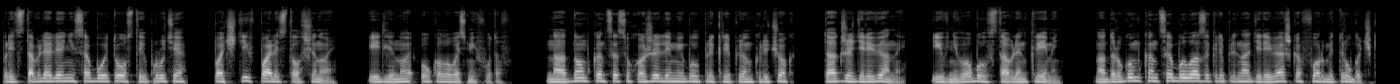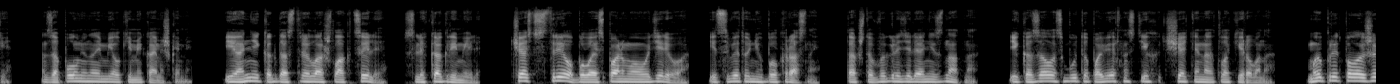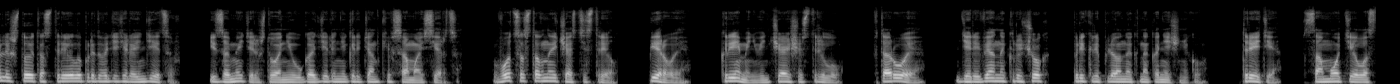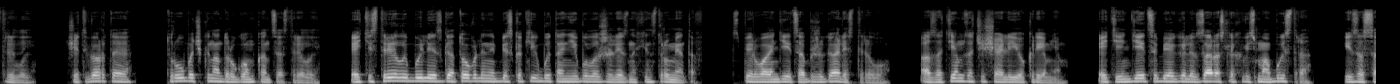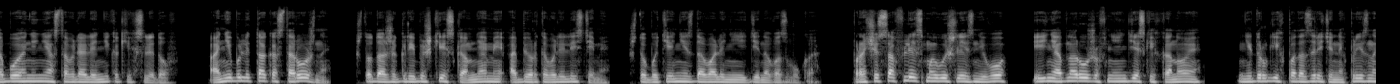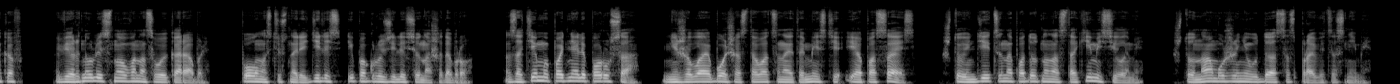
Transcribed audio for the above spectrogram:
Представляли они собой толстые прутья почти в палец толщиной и длиной около 8 футов. На одном конце сухожилиями был прикреплен крючок, также деревянный, и в него был вставлен кремень. На другом конце была закреплена деревяшка в форме трубочки, заполненная мелкими камешками. И они, когда стрела шла к цели, слегка гремели. Часть стрел была из пальмового дерева, и цвет у них был красный, так что выглядели они знатно, и казалось, будто поверхность их тщательно отлакирована. Мы предположили, что это стрелы предводителя индейцев, и заметили, что они угодили негритянке в самое сердце. Вот составные части стрел. Первое – кремень, венчающий стрелу. Второе – деревянный крючок, прикрепленный к наконечнику. Третье само тело стрелы. Четвертое – трубочка на другом конце стрелы. Эти стрелы были изготовлены без каких бы то ни было железных инструментов. Сперва индейцы обжигали стрелу, а затем зачищали ее кремнем. Эти индейцы бегали в зарослях весьма быстро, и за собой они не оставляли никаких следов. Они были так осторожны, что даже гребешки с камнями обертывали листьями, чтобы те не издавали ни единого звука. Прочесав лес, мы вышли из него и, не обнаружив ни индейских каноэ, ни других подозрительных признаков, вернулись снова на свой корабль, полностью снарядились и погрузили все наше добро. Затем мы подняли паруса, не желая больше оставаться на этом месте и опасаясь, что индейцы нападут на нас такими силами, что нам уже не удастся справиться с ними.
